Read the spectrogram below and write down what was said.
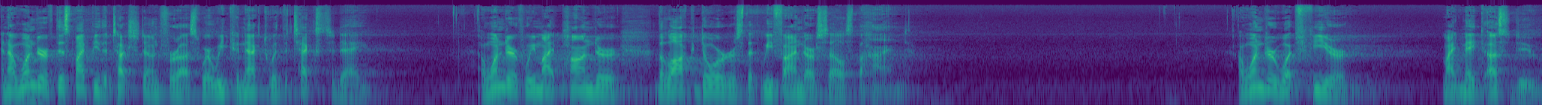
And I wonder if this might be the touchstone for us where we connect with the text today. I wonder if we might ponder the locked doors that we find ourselves behind. I wonder what fear might make us do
